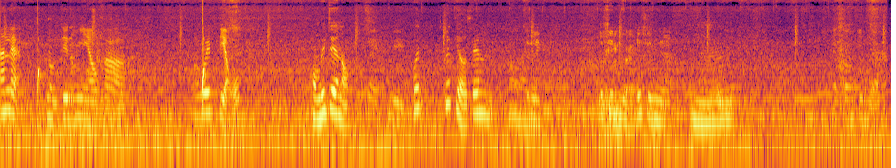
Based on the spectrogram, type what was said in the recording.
นั่นแหละขนมจีนน้ำเงี้ยวค่ะแล้วก๋วยเตี๋ยว ของพี่เจนเหรอใช่พี่ก๋วยก๋วยเตี๋ยวเส้นอะไรเส้นเล็กลูกชิ้นหมูลูกชิ้นเนื้ออืม แต่ต้องกินก่อนนะ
